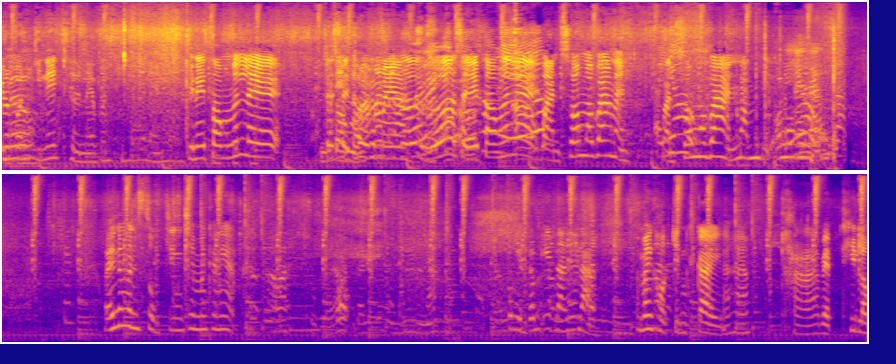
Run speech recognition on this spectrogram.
เราคนกินได้ถือในคนกินได้ไหนกินในตองนั่นแหละจะใส่ถ้วยทำไมอะเออใส่ในตองนั่นแหละหวานส้มมาบ้างหน่อยหวานส้มมาบ้างน้ำดิเอาลงเฮ้ยนี่มันสุกจริงใช่ไหมคะเนี่ยก็กินต้มอีทนะนี่น่ะไม่ขอกินไก่นะคะ ขาแบบที่เรา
